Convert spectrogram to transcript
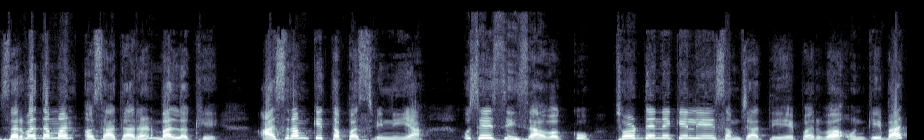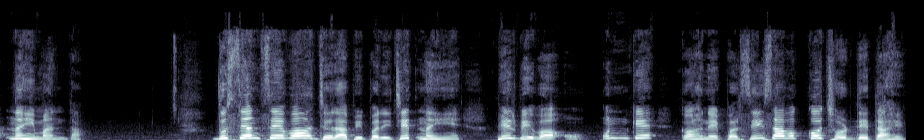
सर्वदमन असाधारण बालक है आश्रम की तपस्विनिया उसे सिंसावक को छोड़ देने के लिए समझाती है, पर वह उनकी बात नहीं मानता। दुष्यंत से वह जरा भी परिचित नहीं है, फिर भी वह उनके कहने पर सिंह शावक को छोड़ देता है।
